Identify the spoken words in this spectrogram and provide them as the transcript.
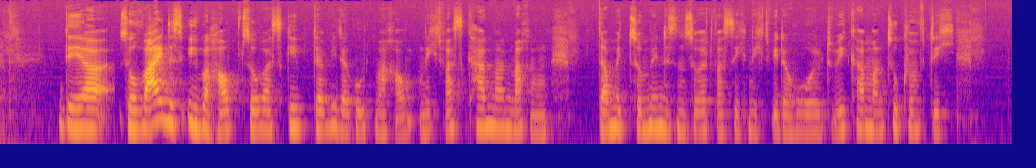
der, soweit es überhaupt sowas gibt, der Wiedergutmachung. Nicht, was kann man machen, damit zumindest so etwas sich nicht wiederholt? Wie kann man zukünftig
